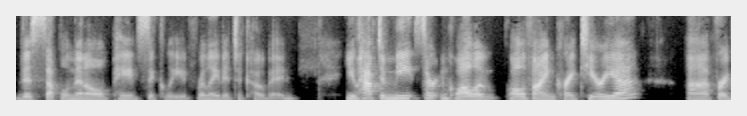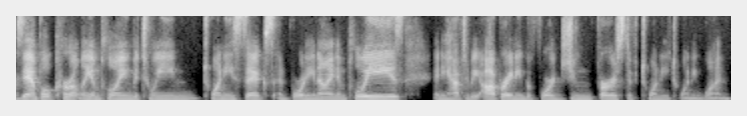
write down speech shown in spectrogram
this supplemental paid sick leave related to COVID. You have to meet certain quali- qualifying criteria uh, for example, currently employing between 26 and 49 employees, and you have to be operating before June 1st of 2021.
